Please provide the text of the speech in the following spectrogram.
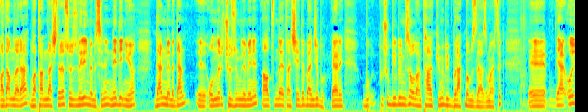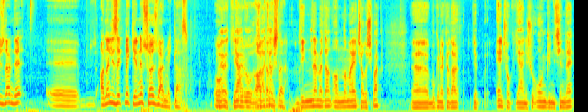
adamlara, vatandaşlara söz verilmemesinin ne deniyor denmemeden e, onları çözümlemenin altında yatan şey de bence bu. Yani bu, bu şu birbirimize olan tahakkümü bir bırakmamız lazım artık. E, yani o yüzden de e, analiz etmek yerine söz vermek lazım. O, evet yani o arkadaşlara. zaten dinlemeden anlamaya çalışmak e, bugüne kadar en çok yani şu 10 gün içinde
